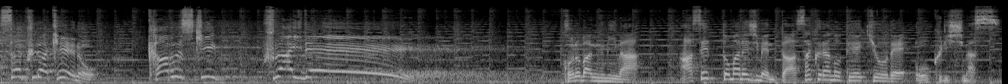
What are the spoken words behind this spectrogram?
朝倉慶の株式フライデー。この番組はアセットマネジメント朝倉の提供でお送りします。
